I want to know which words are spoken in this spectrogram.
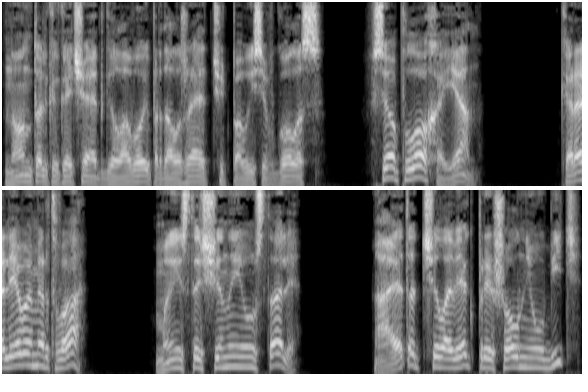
Но он только качает головой и продолжает, чуть повысив голос. Все плохо, Ян. Королева мертва. Мы истощены и устали. А этот человек пришел не убить.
